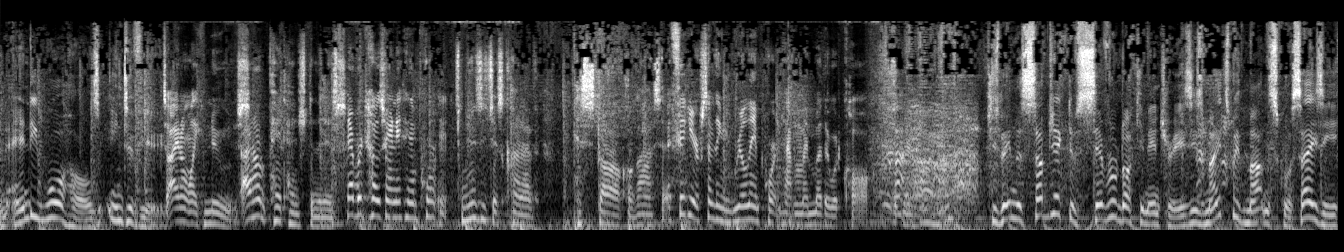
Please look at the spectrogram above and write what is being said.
and Andy Warhol's Interview. I don't like news. I don't pay attention to the news. It never tells you anything important. News is just kind of historical gossip. I figure if something really important happened, my mother would call. Uh, she's been the subject of several documentaries, is mates with Martin Scorsese,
